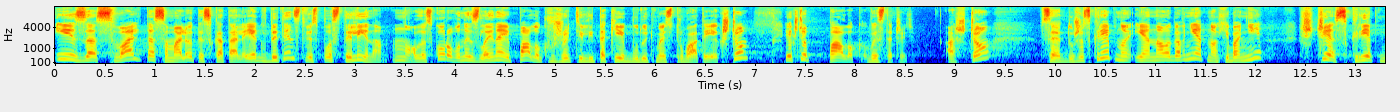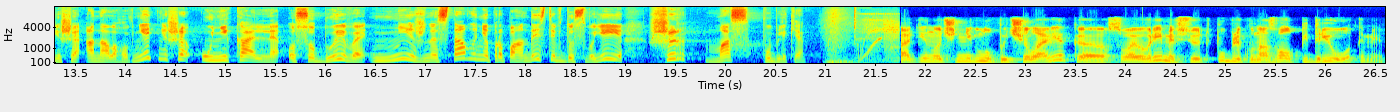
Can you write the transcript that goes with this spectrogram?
і з асфальта самольоти скатали, як в дитинстві з пластиліна. Ну, але скоро вони з лайна і палок в житті літаки будуть майструвати, якщо, якщо палок вистачить. А що? Все дуже скрепно і аналоговнєтно, хіба ні? Ще скрепніше, аналоговнєтніше, унікальне, особливе, ніжне ставлення пропагандистів до своєї шир-мас-публіки. Один очень неглупый человек э, в свое время всю эту публику назвал педриотами.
